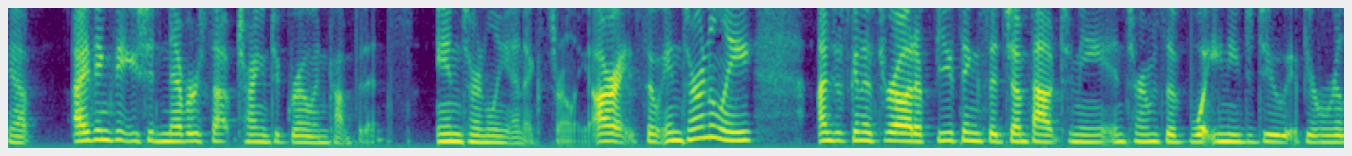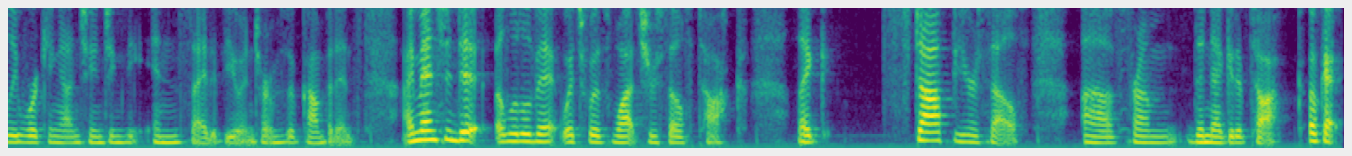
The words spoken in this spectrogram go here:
Yep. I think that you should never stop trying to grow in confidence, internally and externally. All right. So, internally, I'm just going to throw out a few things that jump out to me in terms of what you need to do if you're really working on changing the inside of you in terms of confidence. I mentioned it a little bit, which was watch yourself talk. Like, stop yourself uh, from the negative talk. Okay.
